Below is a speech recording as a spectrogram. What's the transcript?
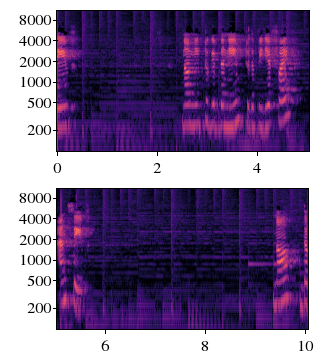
save now need to give the name to the PDF file and save now the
